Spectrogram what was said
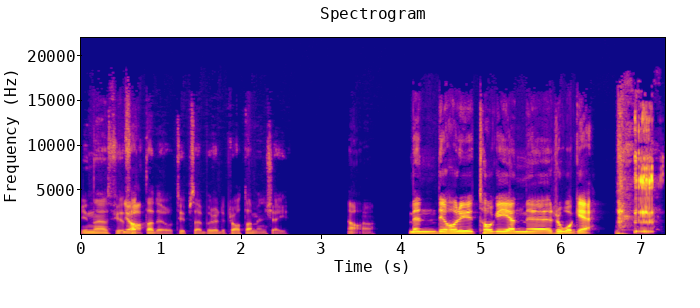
innan jag f- Ja. fattade och typ så började prata med en tjej. Ja. Ja. Men det har du ju tagit igen med råge.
